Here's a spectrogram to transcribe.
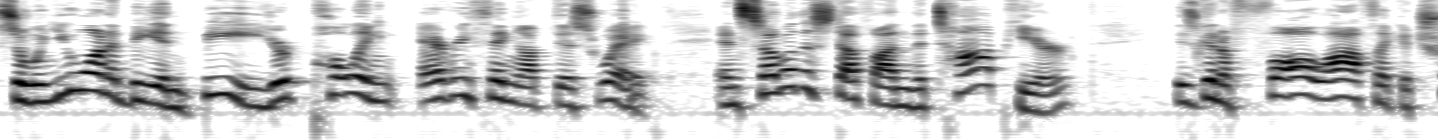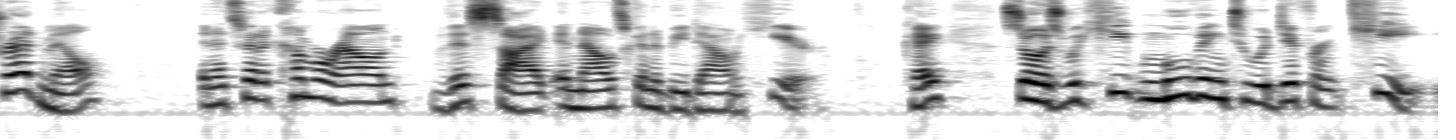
So when you want to be in B, you're pulling everything up this way. And some of the stuff on the top here is going to fall off like a treadmill and it's going to come around this side and now it's going to be down here. Okay? So as we keep moving to a different key,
